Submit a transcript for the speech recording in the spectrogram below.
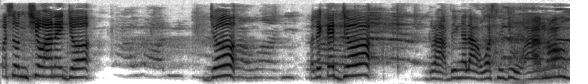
Pasonsyo, anay Jo. Jo. Balik ka, Jo. Grabe nga lawas ni Jo. Ano?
